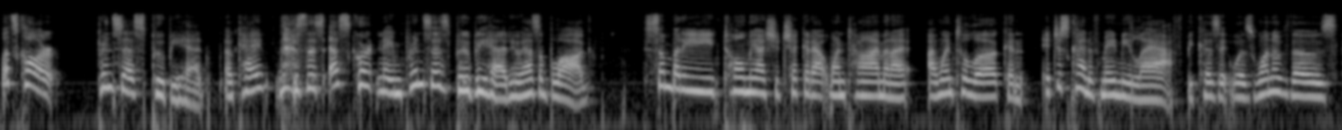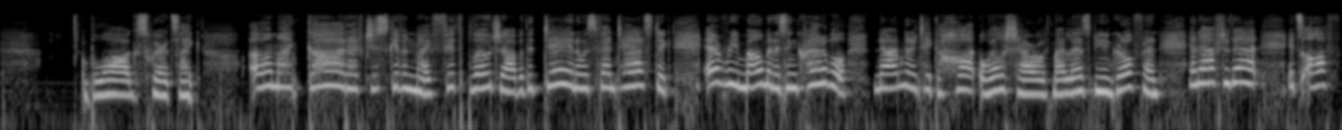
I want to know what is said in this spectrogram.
Let's call her Princess Poopyhead, okay? There's this escort named Princess Poopyhead who has a blog. Somebody told me I should check it out one time, and I, I went to look, and it just kind of made me laugh because it was one of those blogs where it's like, Oh my God, I've just given my fifth blowjob of the day and it was fantastic. Every moment is incredible. Now I'm going to take a hot oil shower with my lesbian girlfriend. And after that, it's off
